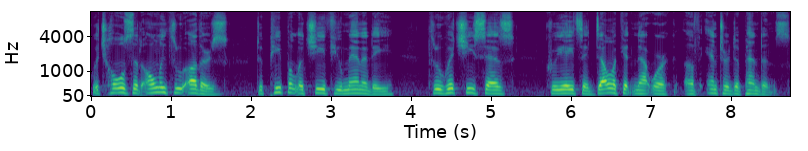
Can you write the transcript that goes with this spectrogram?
which holds that only through others do people achieve humanity, through which he says creates a delicate network of interdependence.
